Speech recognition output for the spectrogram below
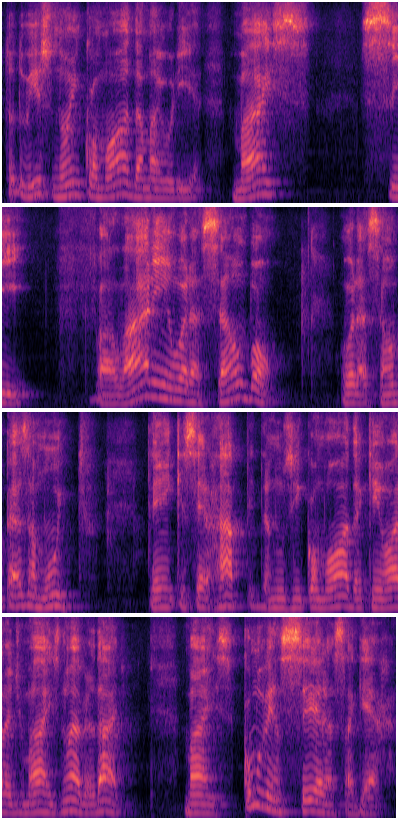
tudo isso não incomoda a maioria. Mas se falar em oração, bom, oração pesa muito. Tem que ser rápida, nos incomoda quem ora demais, não é verdade? Mas como vencer essa guerra?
